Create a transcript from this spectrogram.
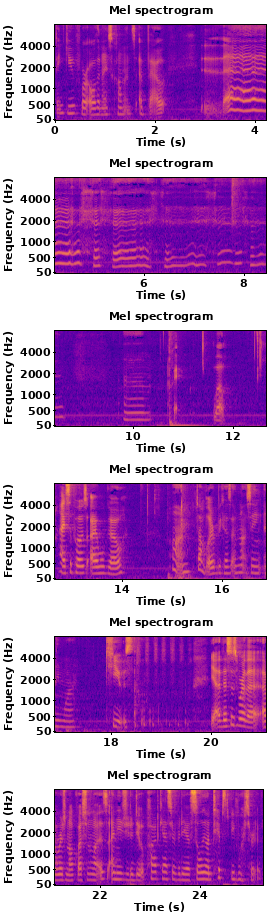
thank you for all the nice comments about that. um, okay. Well, I suppose I will go on Tumblr because I'm not seeing any more cues. yeah, this is where the original question was. I need you to do a podcast or video solely on tips to be more assertive.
